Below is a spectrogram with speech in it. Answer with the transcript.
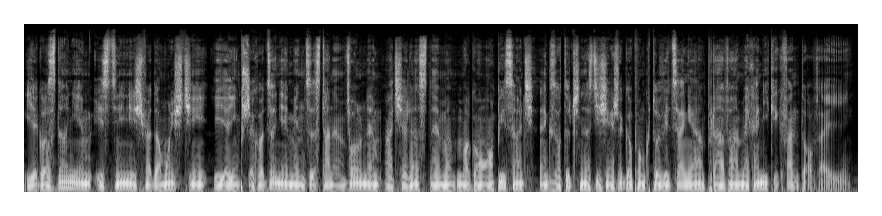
Jego zdaniem istnienie świadomości i jej przechodzenie między stanem wolnym a cielesnym mogą opisać egzotyczne z dzisiejszego punktu widzenia prawa mechaniki kwantowej.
